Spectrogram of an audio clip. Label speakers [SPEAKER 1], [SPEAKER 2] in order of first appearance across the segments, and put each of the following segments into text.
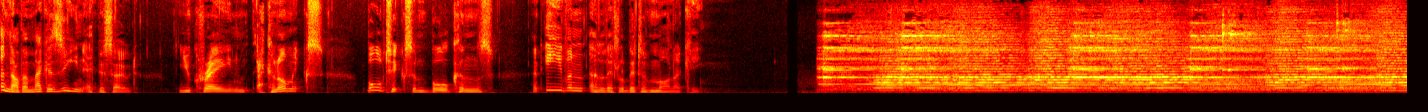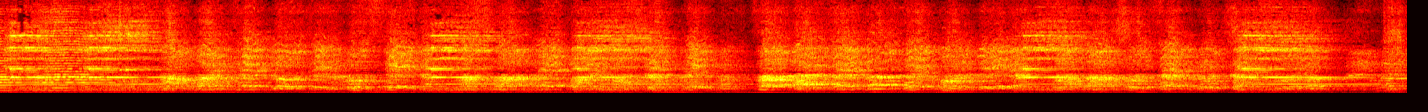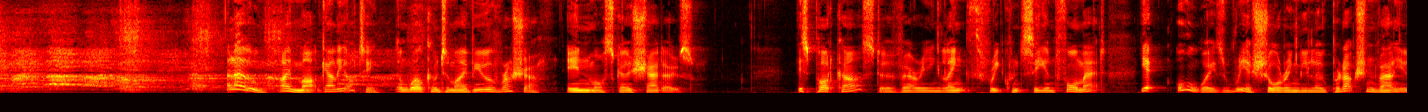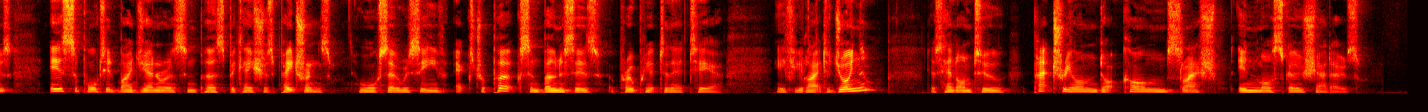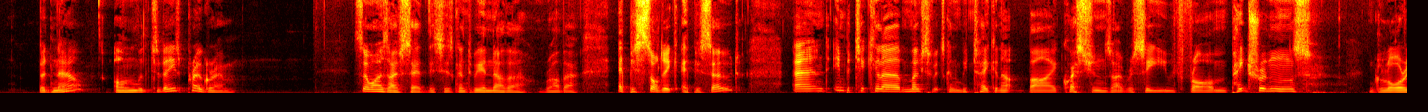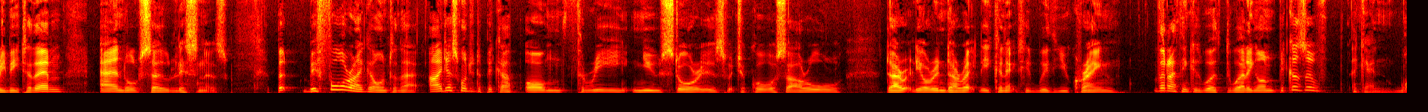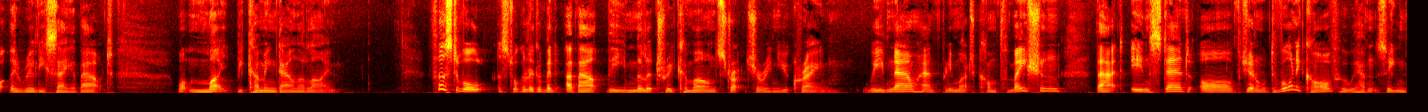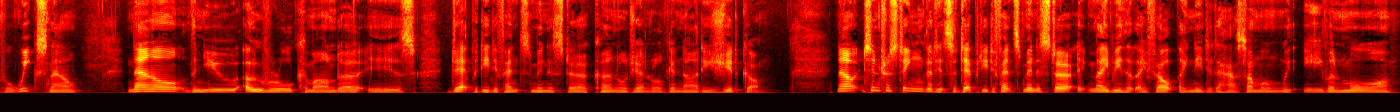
[SPEAKER 1] another magazine episode. Ukraine, economics, Baltics and Balkans, and even a little bit of monarchy. I'm Mark Galeotti, and welcome to my view of Russia in Moscow's shadows. This podcast, of varying length, frequency, and format, yet always reassuringly low production values, is supported by generous and perspicacious patrons who also receive extra perks and bonuses appropriate to their tier. If you'd like to join them, just head on to patreon.com slash in Moscow shadows. But now, on with today's programme. So, as I've said, this is going to be another rather episodic episode, and in particular, most of it's going to be taken up by questions I've received from patrons, glory be to them, and also listeners. But before I go on to that, I just wanted to pick up on three news stories, which of course are all directly or indirectly connected with Ukraine, that I think is worth dwelling on because of, again, what they really say about what might be coming down the line. First of all, let's talk a little bit about the military command structure in Ukraine. We've now had pretty much confirmation that instead of General Dvornikov, who we haven't seen for weeks now, now the new overall commander is Deputy Defence Minister Colonel General Gennady Zhidko. Now, it's interesting that it's a Deputy Defence Minister. It may be that they felt they needed to have someone with even more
